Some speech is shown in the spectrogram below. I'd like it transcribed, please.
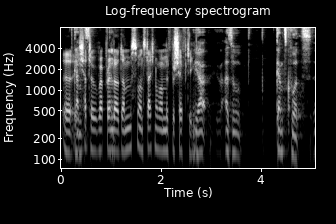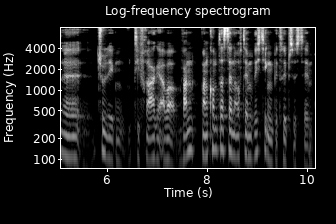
Äh, Ganz- ich hatte WebRender, da müssen wir uns gleich nochmal mit beschäftigen. Ja, also ganz kurz, äh, Entschuldigung, die Frage, aber wann, wann kommt das denn auf dem richtigen Betriebssystem?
